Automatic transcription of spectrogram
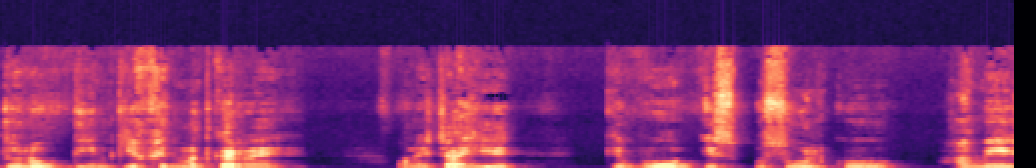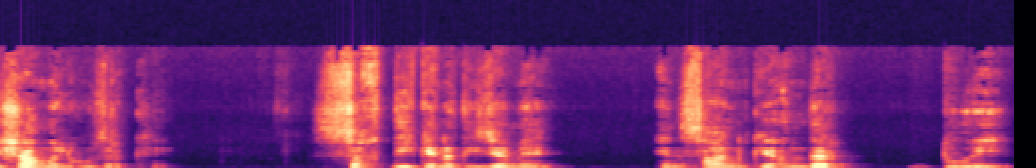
जो लोग दीन की खिदमत कर रहे हैं, उन्हें चाहिए कि वो इस उसूल को हमेशा मलहूज रखें। सख्ती के नतीजे में इंसान के अंदर दूरी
